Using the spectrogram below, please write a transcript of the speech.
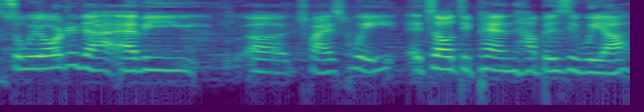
So we order that every uh, twice a week. It all depends how busy we are.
